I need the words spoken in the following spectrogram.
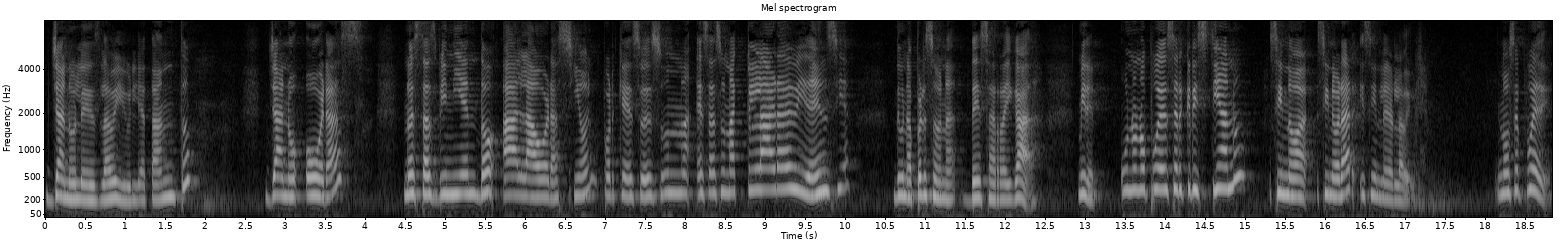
¿Ya no lees la Biblia tanto? ¿Ya no oras? ¿No estás viniendo a la oración? Porque eso es una, esa es una clara evidencia de una persona desarraigada. Miren, uno no puede ser cristiano sin, orar y sin leer la Biblia. No se puede.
